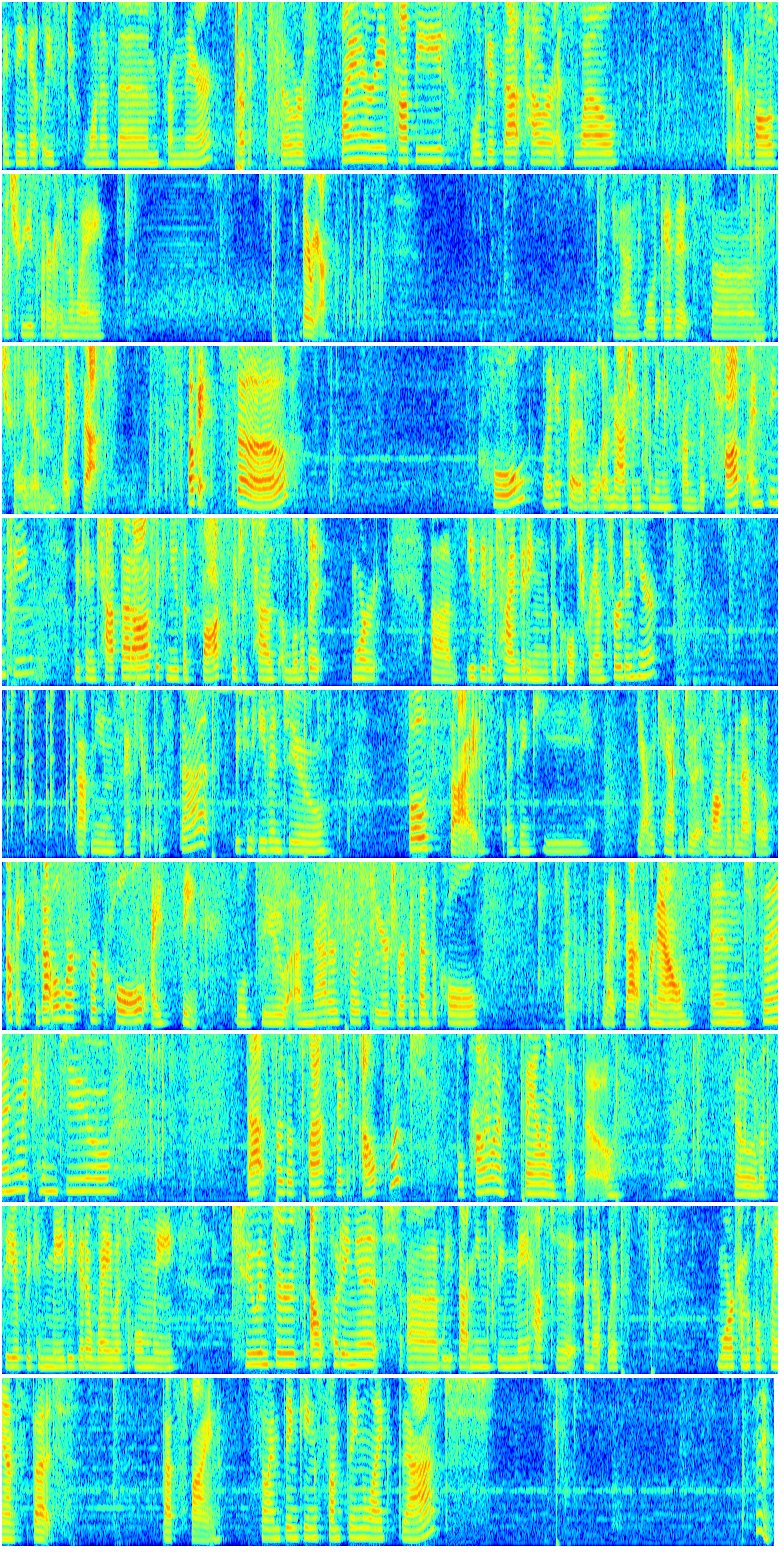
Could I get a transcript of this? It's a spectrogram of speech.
I think at least one of them from there. Okay, so refinery copied. We'll give that power as well. Get rid of all of the trees that are in the way. There we are. And we'll give it some petroleum like that. Okay, so coal, like I said, we'll imagine coming from the top, I'm thinking. We can cap that off. We can use a box so it just has a little bit more um, easy of a time getting the coal transferred in here. That means we have to get rid of that. We can even do both sides. I think he, yeah, we can't do it longer than that though. Okay, so that will work for coal, I think. We'll do a matter source here to represent the coal like that for now. And then we can do that for the plastic output. We'll probably want to balance it though. So let's see if we can maybe get away with only two inserters outputting it. Uh, we, that means we may have to end up with more chemical plants, but that's fine. So I'm thinking something like that. Hmm,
